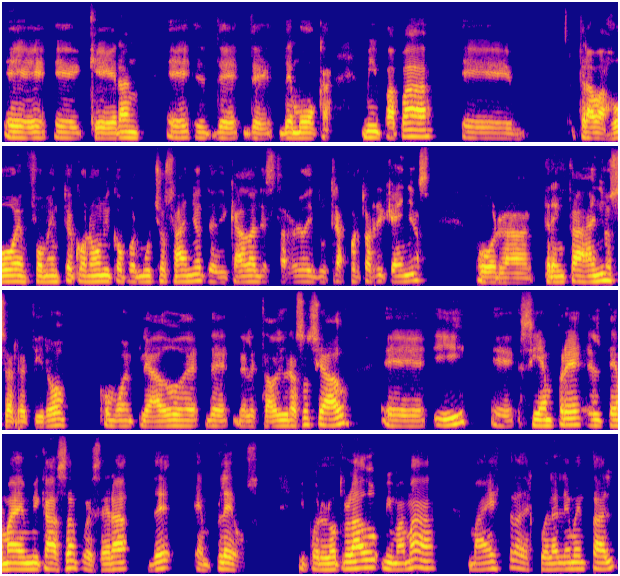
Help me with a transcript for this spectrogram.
eh, que eran de, de, Moca. Mi papá trabajó en fomento económico por muchos años, dedicado al desarrollo de industrias puertorriqueñas. Por 30 ah, años se retiró como empleado del Estado Libre Asociado y siempre el tema en mi casa pues era de empleos. Y por el otro lado, mi mamá, maestra de escuela elemental,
